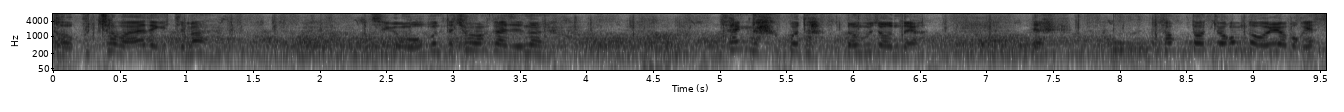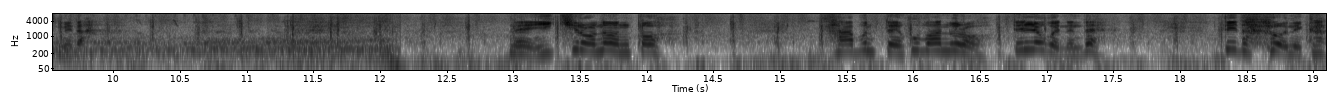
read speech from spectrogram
더 붙여봐야 되겠지만 지금 5분대 초반까지는 생각보다 너무 좋은데요. 예, 속도 조금 더 올려보겠습니다. 네, 2km는 또 4분대 후반으로 뛰려고 했는데 뛰다 보니까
